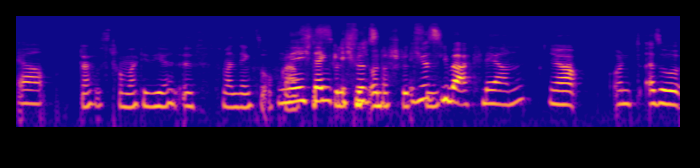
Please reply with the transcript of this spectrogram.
ja. dass es traumatisierend ist. Dass man denkt so, oh Gott, Nee, ich das denke, ich ich würde es lieber erklären. ja. Und also,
